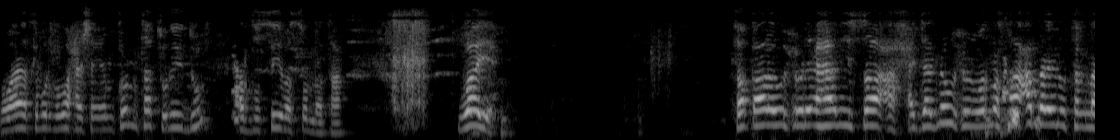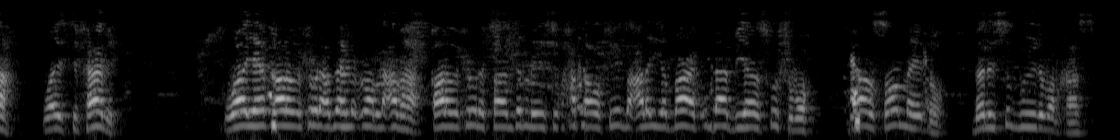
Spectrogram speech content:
روايات كبير شيء إن كنت تريد أن تصيب السنة وايه فقال وحوري هذه الساعة حججنا وحوري والمصاعة بلينو تغناه واستفهامه ويا قال وحور عبد الله بن عمر لعبها قال وحور فاندر لي حتى وفيض علي ضاعف الا بيان سوشبه كان صوميدو بل يسبوا مرخص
